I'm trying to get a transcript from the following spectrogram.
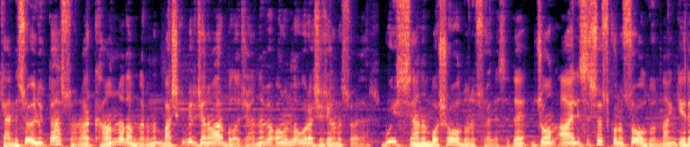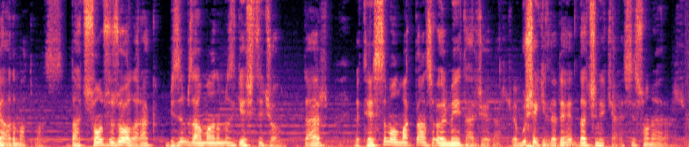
Kendisi öldükten sonra kanun adamlarının başka bir canavar bulacağını ve onunla uğraşacağını söyler. Bu isyanın boşu olduğunu söylese de John ailesi söz konusu olduğundan geri adım atmaz. Dutch son sözü olarak bizim zamanımız geçti John der ve teslim olmaktansa ölmeyi tercih eder. Ve bu şekilde de Dutch'ın hikayesi sona erer.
